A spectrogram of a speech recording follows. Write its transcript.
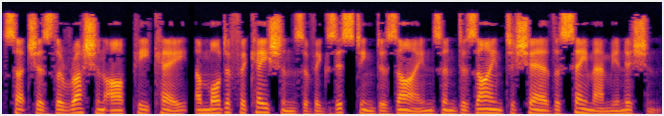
such as the Russian RPK, are modifications of existing designs and designed to share the same ammunition.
